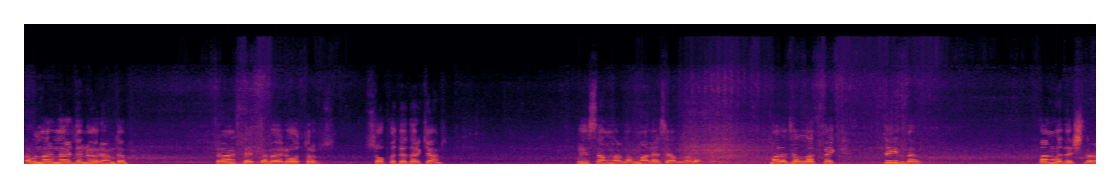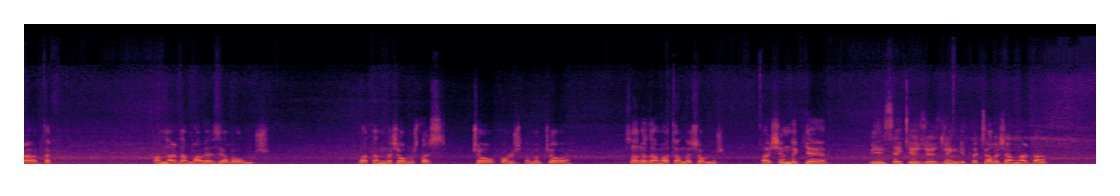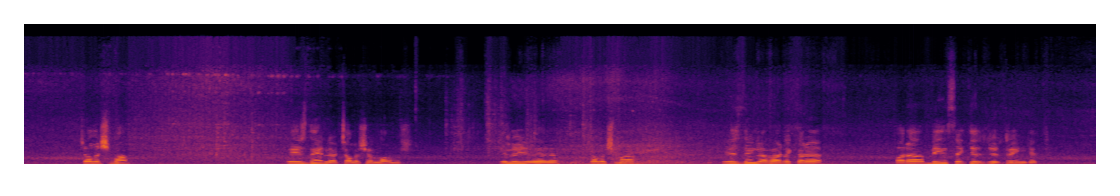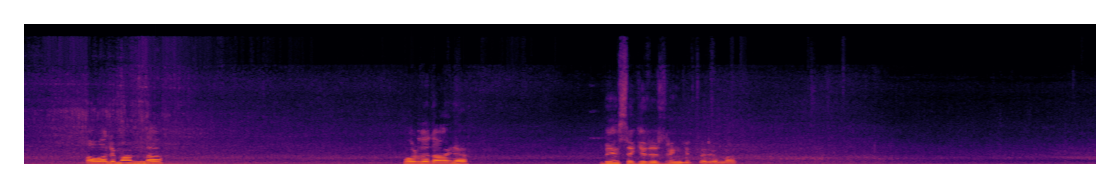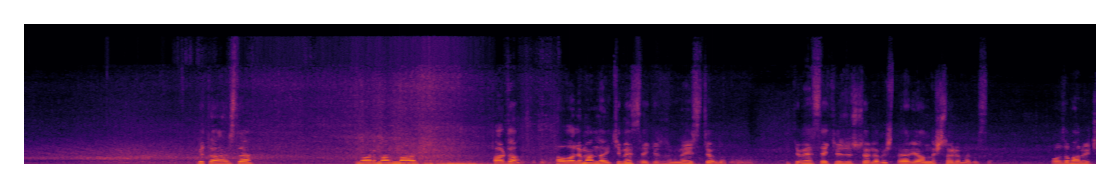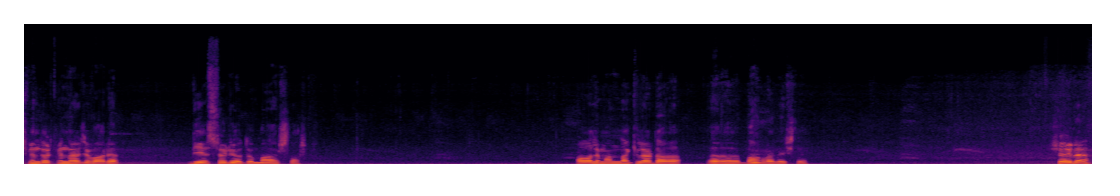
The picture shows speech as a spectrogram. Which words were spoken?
Ha bunları nereden öğrendim? Translate'le böyle oturup sohbet ederken insanlarla, Malezyalılarla Malezyalılar pek değil de Bangladeşliler artık onlardan Malezyalı olmuş. Vatandaş olmuşlar çoğu, konuştuğumuz çoğu. Sonradan vatandaş olmuş. Ha şimdiki 1800 ringitte çalışanlar da çalışma izniyle çalışırlarmış. İli- e, Çalışma izniyle verdikleri para 1800 ringgit. Havalimanında orada da aynı 1800 ringgit veriyorlar. Bir tanesi de normal maaş. Pardon. Havalimanında 2800 mü ne istiyordu? 2800 söylemişti eğer yanlış söylemediyse. O zaman 3000-4000 lira civarı diye söylüyordu maaşlar. Havalimanındakiler de e, Bangladeşli. Şöyle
